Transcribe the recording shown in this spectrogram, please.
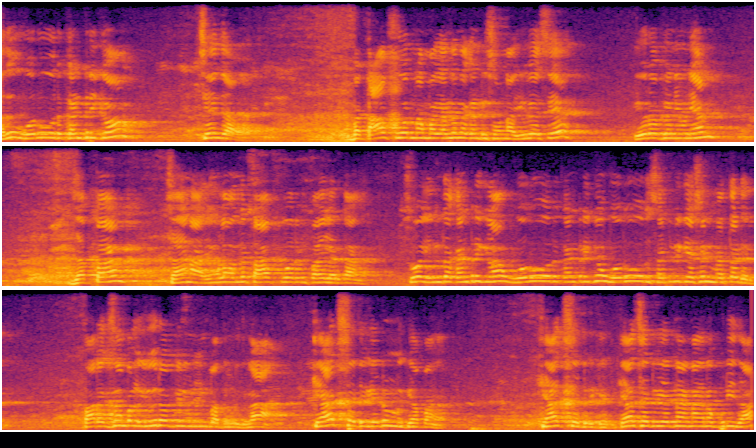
அது ஒரு ஒரு கண்ட்ரிக்கும் சேஞ்ச் ஆகும். இப்போ டாப் ஃபோர் நம்ம எந்தெந்த கண்ட்ரி சொன்னால் USA European Union Japan China இவங்களாம் வந்து டாப் ஃபோர் அண்ட் ஃபைவ்ல இருக்காங்க. ஸோ இந்த கண்ட்ரிக்கெலாம் ஒரு ஒரு கண்ட்ரிக்கும் ஒரு ஒரு சர்டிஃபிகேஷன் மெத்தட் இருக்குது ஃபார் எக்ஸாம்பிள் யூரோப்பியன் யூனியன் பார்த்துக்கிட்டிங்களா கேஷ் சர்டிஃபிகேட்டும் ஒன்று கேட்பாங்க. கேஷ் சர்டிஃபிகேட் கேஷ் சர்டிஃபிகேட்னா என்ன புரியுதா?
